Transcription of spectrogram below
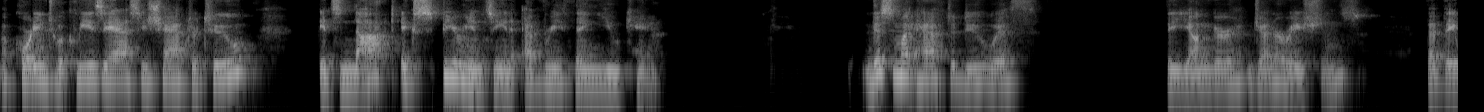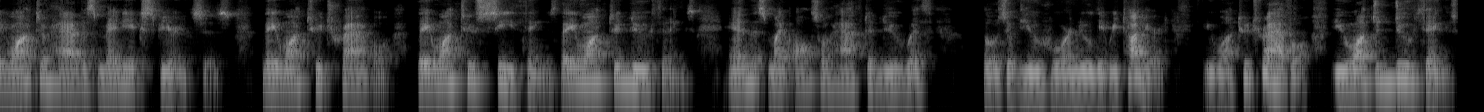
according to ecclesiastes chapter 2 it's not experiencing everything you can. This might have to do with the younger generations that they want to have as many experiences. They want to travel. They want to see things. They want to do things. And this might also have to do with those of you who are newly retired. You want to travel. You want to do things.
